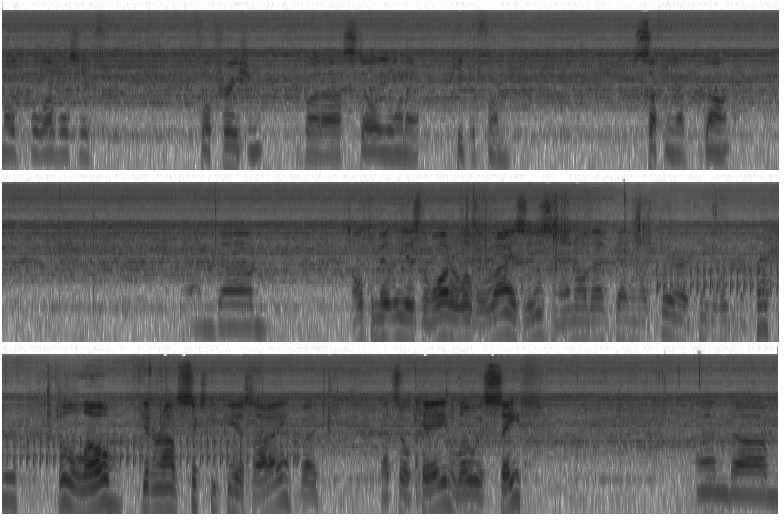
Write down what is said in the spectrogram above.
multiple levels of filtration. But uh, still, you want to keep it from sucking up gunk. And um, ultimately, as the water level rises, and I know that I've got it up there, I take a look at the pressure. A little low, getting around 60 psi, but that's okay. Low is safe. And um,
